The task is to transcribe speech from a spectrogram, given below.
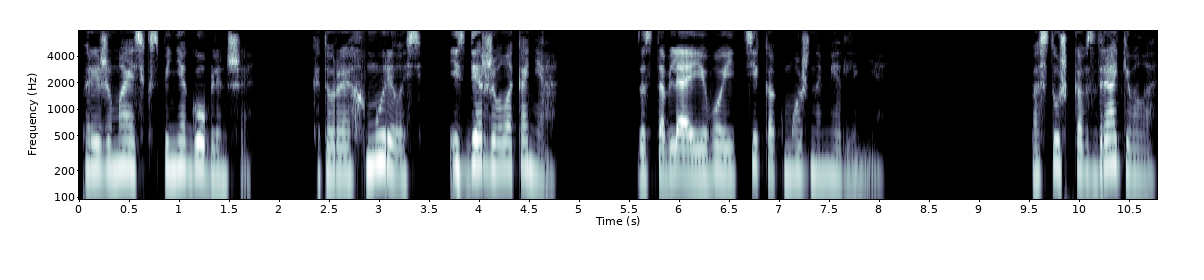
прижимаясь к спине гоблинши, которая хмурилась и сдерживала коня, заставляя его идти как можно медленнее. Пастушка вздрагивала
